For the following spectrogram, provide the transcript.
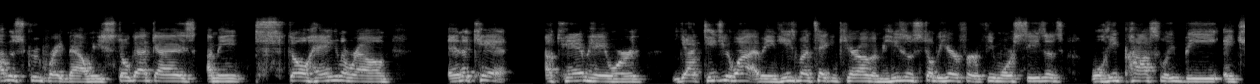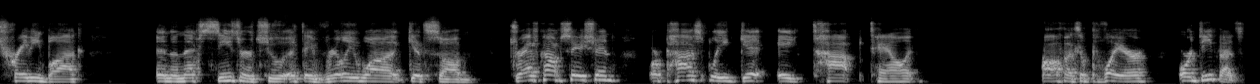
on this group right now when you still got guys, I mean, still hanging around in a Cam, a Cam Heyward. You got TJ Watt. I mean, he's been taken care of. I mean, he's going to still be here for a few more seasons. Will he possibly be a trading block in the next season or two if they really want to get some draft compensation or possibly get a top talent offensive player or defense,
